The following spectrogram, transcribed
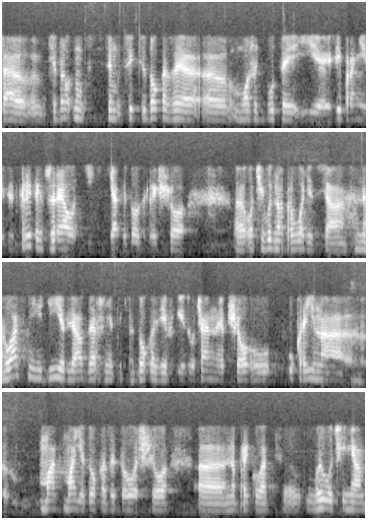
це ці ну, ці, ці докази можуть бути і зібрані з відкритих джерел, і я підозрюю, що. Е, Очевидно, проводяться негласні дії для одержання таких доказів. І звичайно, якщо Україна е, має докази того, що, е, наприклад, вилучення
